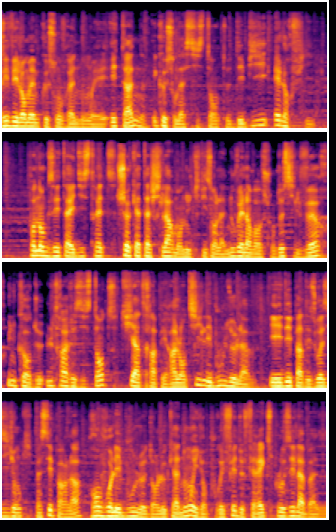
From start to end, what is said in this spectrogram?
révélant même que son vrai nom est Ethan et que son assistante Debbie est leur fille. Pendant que Zeta est distraite, Chuck attache l'arme en utilisant la nouvelle invention de Silver, une corde ultra résistante qui attrape et ralentit les boules de lave. Et aidé par des oisillons qui passaient par là, renvoie les boules dans le canon ayant pour effet de faire exploser la base.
